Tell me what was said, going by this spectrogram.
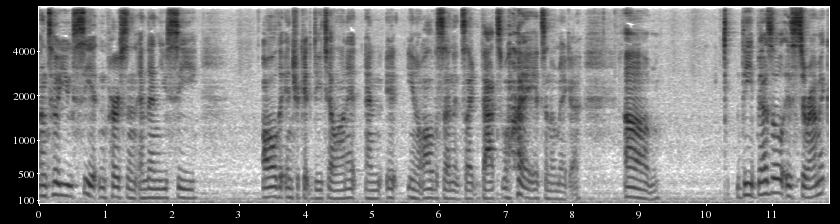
until you see it in person, and then you see all the intricate detail on it, and it, you know, all of a sudden it's like that's why it's an Omega. Um, the bezel is ceramic,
